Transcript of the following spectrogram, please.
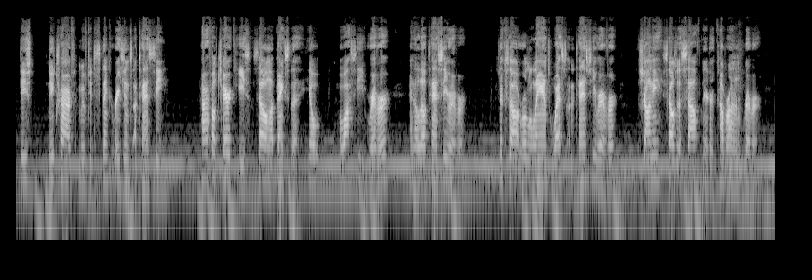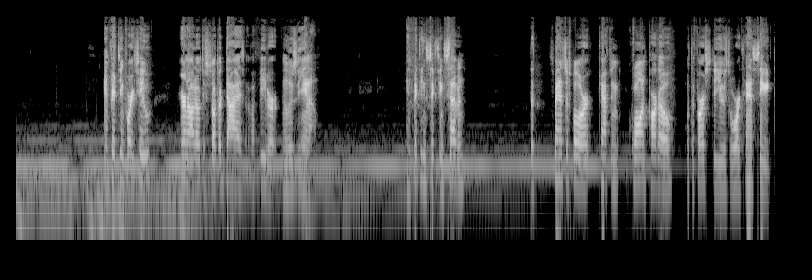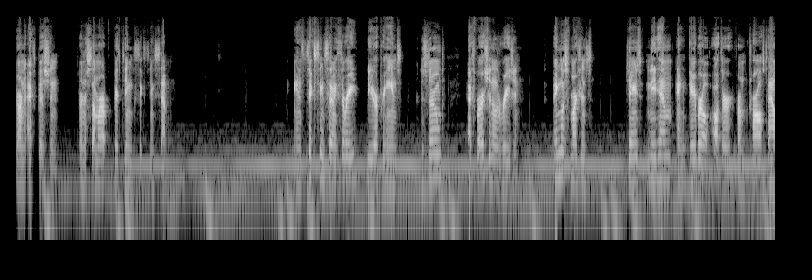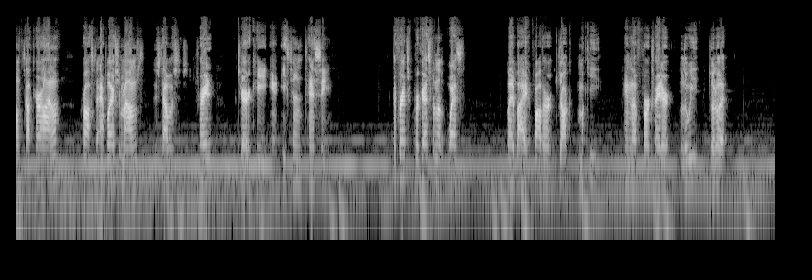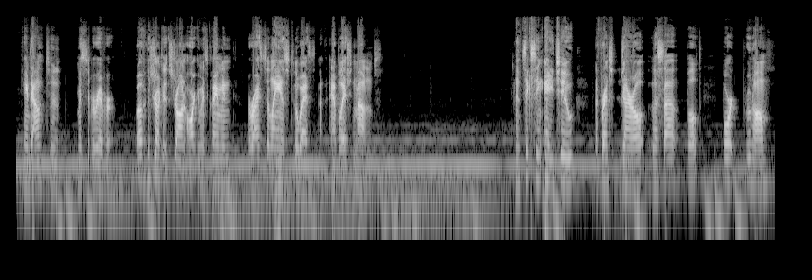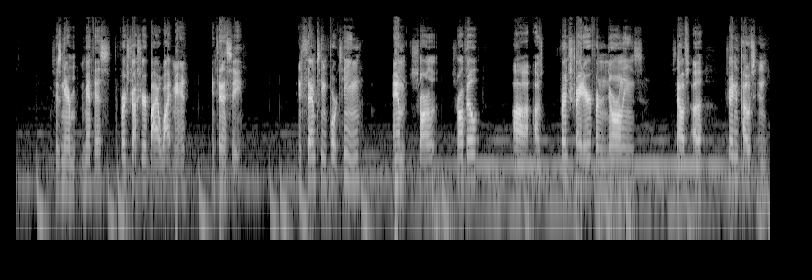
these new tribes moved to distinct regions of Tennessee. Powerful Cherokees settled on the banks of the Hiwassee River and the Little Tennessee River. Chickasaw ruled the lands west of the Tennessee River. The Shawnee settled to the south near the Cumberland River. In 1542, Hernando de Soto dies of a fever in Louisiana. In 1567, the Spanish explorer Captain Juan Pardo was the first to use the word Tennessee during an expedition during the summer of 1567. In 1673, the Europeans resumed exploration of the region. English merchants James Needham and Gabriel Arthur from Charlestown, South Carolina, crossed the Appalachian Mountains to establish trade with Cherokee in eastern Tennessee. The French progressed from the west, led by Father Jacques Marquette and the fur trader Louis Joliet, came down to Mississippi River. Both constructed strong arguments claiming the rights to lands to the west of the Appalachian Mountains. In 1682, the French general Lasalle built Fort Prudhomme, which is near Memphis, first structure by a white man in Tennessee. In 1714, M. Char- Charleville, uh, a French trader from New Orleans, established a trading post in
